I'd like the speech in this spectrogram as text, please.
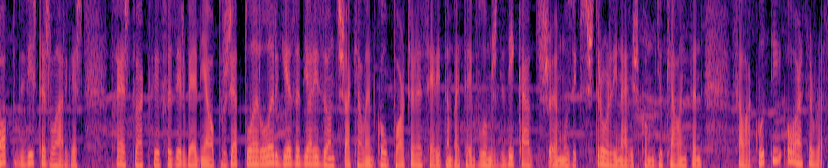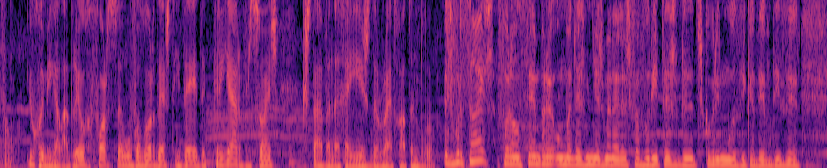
pop de vistas largas. De resto, há que fazer bem ao projeto pela largueza de horizontes, já que além de Cole Porter, a série também tem volumes dedicados a músicos extraordinários como Duke Ellington, Fela Kuti ou Arthur Russell. E o Rui Miguel Abreu reforça o valor desta ideia de criar versões que estava na raiz de Red Hot and Blue. As versões foram sempre uma das minhas maneiras favoritas de descobrir música, devo dizer.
